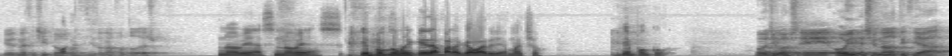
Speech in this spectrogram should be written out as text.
Yo necesito, necesito una foto de eso. No veas, no veas. Qué poco me queda para acabar ya, macho. Qué poco. Bueno chicos, eh, hoy es una noticia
